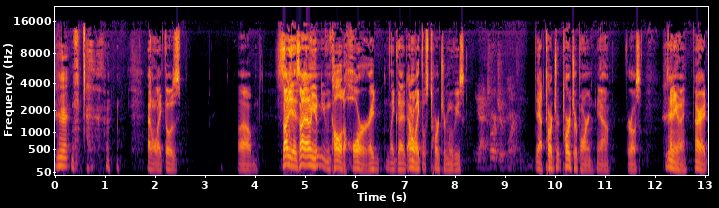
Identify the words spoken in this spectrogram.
I don't like those. Um, it's not, it's not. I don't even call it a horror. I like that. I don't like those torture movies. Yeah, torture porn. Yeah, torture torture porn. Yeah, gross. anyway, all right.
